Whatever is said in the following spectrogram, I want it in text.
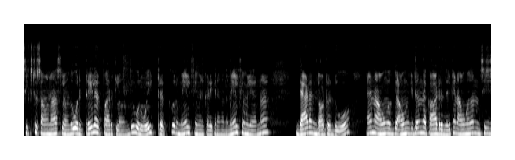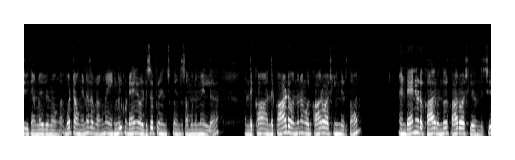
சிக்ஸ் டு செவன் ஹவர்ஸில் வந்து ஒரு ட்ரெய்லர் பார்க்கில் வந்து ஒரு ஒயிட் ட்ரக் ஒரு மேல் ஃபீமேல் கிடைக்கிறாங்க. அந்த மேல் ஃபீமேல் யாருன்னா dad and daughter duo and அவங்க அவங்கக்கிட்ட தான் இந்த கார்டு இருந்திருக்கு. அண்ட் அவங்க தான் சிசிடிவி கேமரா இருந்தவங்க. பட் அவங்க என்ன சொல்கிறாங்கன்னா எங்களுக்கும் டேனியோட டிசப்பியரன்ஸ்க்கும் எந்த சம்மந்தமே இல்லை. அந்த கா அந்த கார்டை வந்து நாங்கள் ஒரு கார் வாஷ்லேருந்து எடுத்தோம். அண்ட் டேனியோட கார் வந்து ஒரு கார் வாஷில் இருந்துச்சு.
